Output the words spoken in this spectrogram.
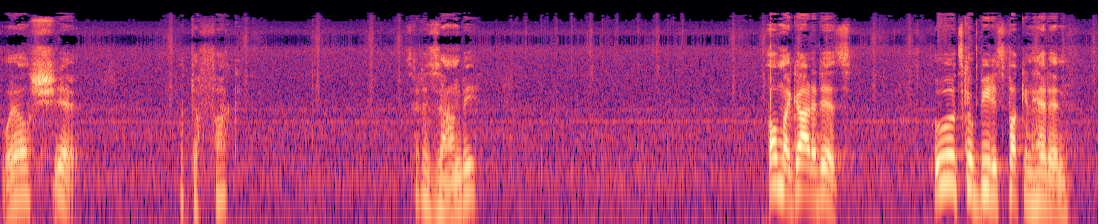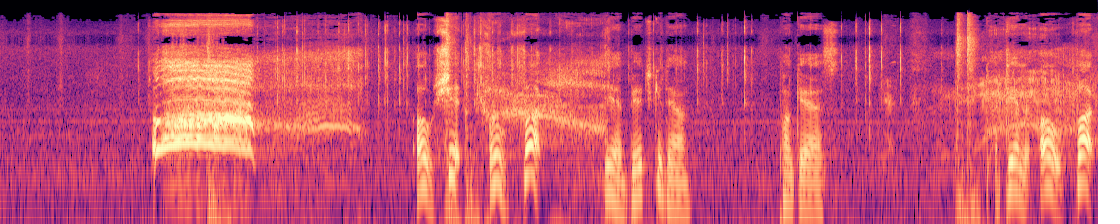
Well, shit. What the fuck? Is that a zombie? Oh my god, it is. Ooh, let's go beat his fucking head in. Oh shit. Oh fuck. Yeah, bitch, get down. Punk ass. God damn it. Oh fuck.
